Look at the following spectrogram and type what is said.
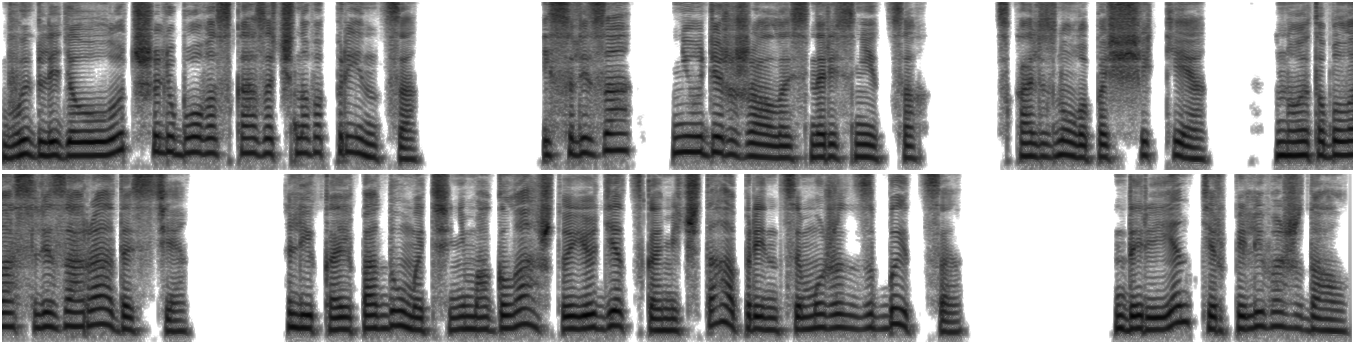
выглядел лучше любого сказочного принца, и слеза не удержалась на ресницах, скользнула по щеке, но это была слеза радости. Лика и подумать не могла, что ее детская мечта о принце может сбыться. Дериен терпеливо ждал,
